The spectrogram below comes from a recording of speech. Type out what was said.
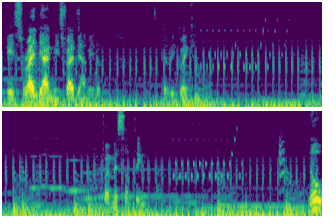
Okay, he's right behind me. It's right behind me. Something. Mm-hmm. No!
